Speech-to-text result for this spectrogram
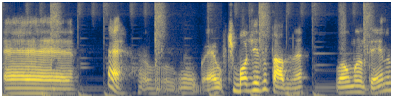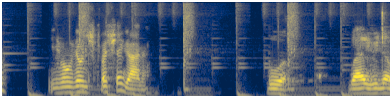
é. É, o, o- é o futebol de resultado, né? Vamos mantendo e vamos ver onde que vai chegar, né? Boa. Vai, Julião.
